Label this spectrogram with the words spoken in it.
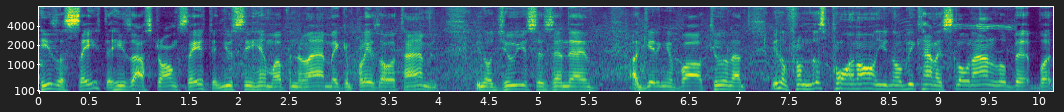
he's a safety. He's our strong safety, and you see him up in the line making plays all the time. And you know, Julius is in there uh, getting involved too. And I, you know, from this point on, you know, we kind of slow down a little bit, but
